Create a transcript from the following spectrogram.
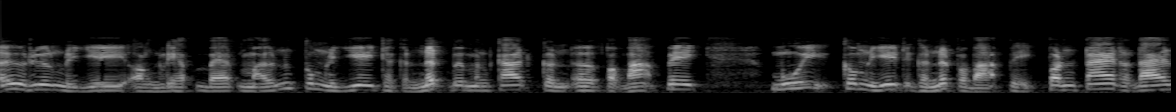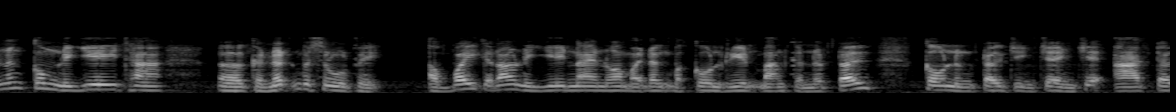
ឡូវរឿងនិយាយអង់គ្លេសបែបម៉ៅនឹងគុំនិយាយថាកណិតវាមិនកើតកិនពិបាកពេក មួយកុំនិយាយទៅកណិតប្របាកពេកប៉ុន្តែដដែលនឹងកុំនិយាយថាកណិតវាស្រួលពេកអ្វីក៏ដោយនិយាយណែនាំឲ្យដឹងបើកូនរៀនបានកណិតទៅ កូននឹងទៅចិញ្ចែងចេះអាចទៅ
